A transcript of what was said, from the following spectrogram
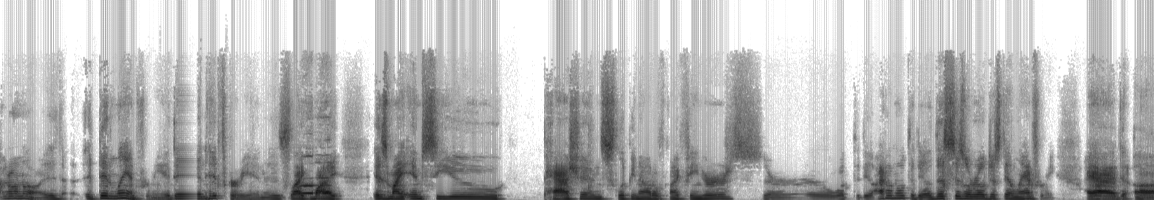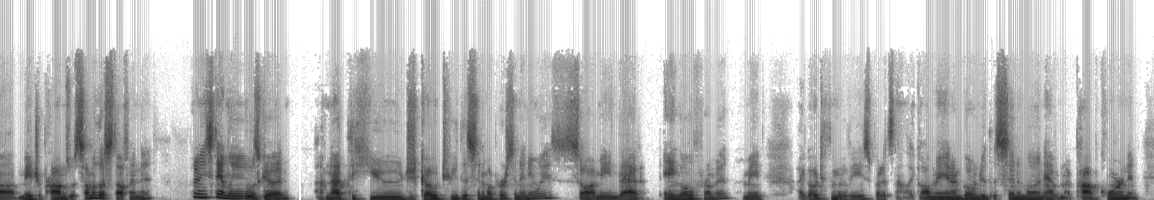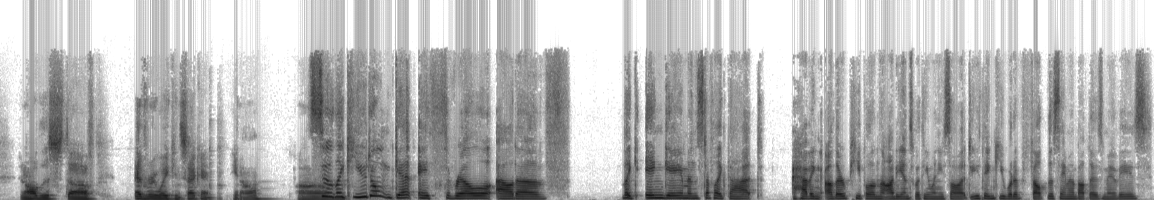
I don't know. It it didn't land for me. It didn't hit for me, and it's like my is my MCU passion slipping out of my fingers, or, or what the deal? I don't know what the deal. This sizzle reel just didn't land for me. I had uh, major problems with some of the stuff in it. But I mean, Stan Lee was good. I'm not the huge go to the cinema person, anyways. So I mean that angle from it. I mean, I go to the movies, but it's not like, oh man, I'm going to the cinema and having my popcorn and and all this stuff every waking second. You know. so Um, like you don't get a thrill out of like Endgame and stuff like that having other people in the audience with you when you saw it do you think you would have felt the same about those movies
